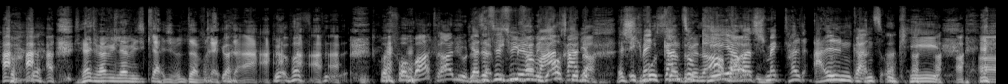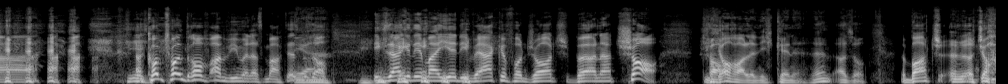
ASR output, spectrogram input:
Ja, da will er mich gleich unterbrechen. was, was Formatradio? Ja, das ist ich wie Formatradio. Es Ich schmeckt ganz okay, aber arbeiten. es schmeckt halt allen ganz okay. Da kommt schon drauf an, wie man das macht. Jetzt Ja. pass auf. Ich sage dir mal hier die Werke von George Bernard Shaw, die Shaw. ich auch alle nicht kenne. Ne? Also George, äh, George,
